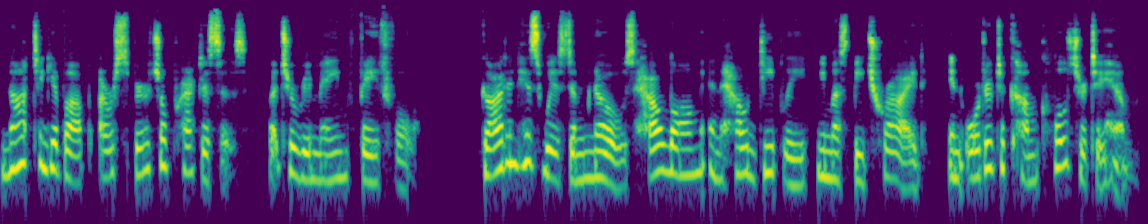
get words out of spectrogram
not to give up our spiritual practices, but to remain faithful. God, in His wisdom, knows how long and how deeply we must be tried in order to come closer to Him,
